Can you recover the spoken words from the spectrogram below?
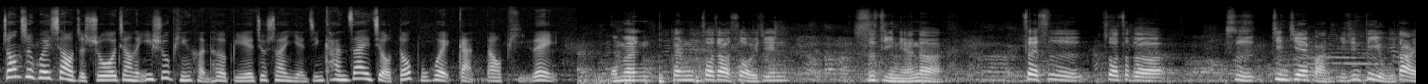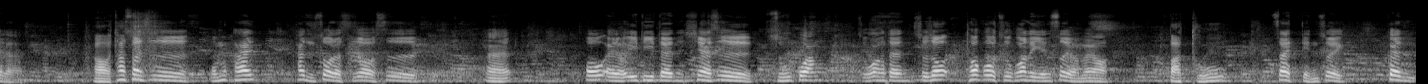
庄志辉笑着说：“这样的艺术品很特别，就算眼睛看再久都不会感到疲累。”我们跟周教授已经十几年了，这次做这个是进阶版，已经第五代了。哦，它算是我们开。开始做的时候是，呃，OLED 灯，现在是烛光烛光灯，所以说透过烛光的颜色有没有，把图再点缀，更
